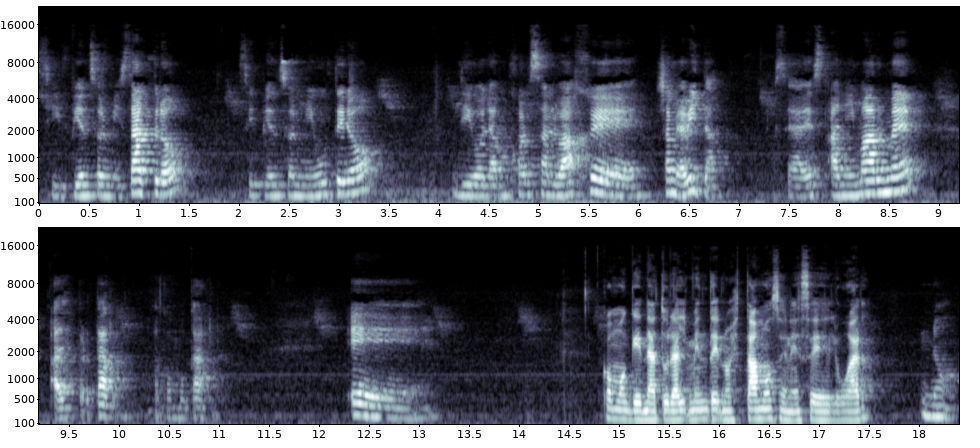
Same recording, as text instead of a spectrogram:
si pienso en mi sacro, si pienso en mi útero, digo, la mujer salvaje ya me habita. O sea, es animarme a despertarla, a convocarla. Eh, Como que naturalmente no estamos en ese lugar. No.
